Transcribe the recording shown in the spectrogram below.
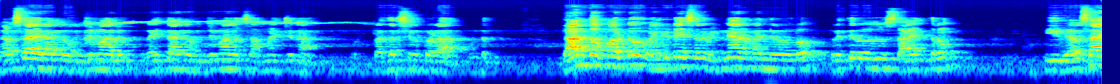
వ్యవసాయ రంగ ఉద్యమాలు రైతాంగ ఉద్యమాలకు సంబంధించిన ప్రదర్శన కూడా ఉంటుంది. దాంతోపాటు వెంకటేశ్వర విజ్ఞాన మందిరంలో ప్రతిరోజు సాయంత్రం ఈ వ్యవసాయ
